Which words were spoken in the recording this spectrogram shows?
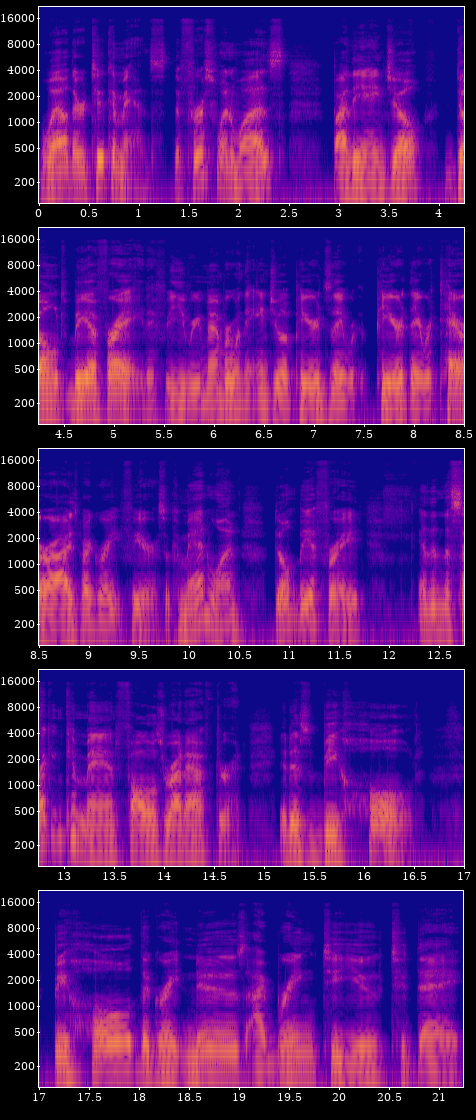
Well, there are two commands. The first one was by the angel, don't be afraid. If you remember when the angel appeared, they were, appeared, they were terrorized by great fear. So command one, don't be afraid. And then the second command follows right after it. It is behold, behold the great news I bring to you today.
